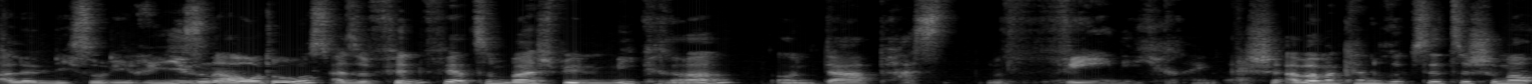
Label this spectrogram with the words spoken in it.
alle nicht so die Riesenautos. Also Finn fährt zum Beispiel ein Micra und da passt wenig rein. Aber man kann Rücksitze schon mal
